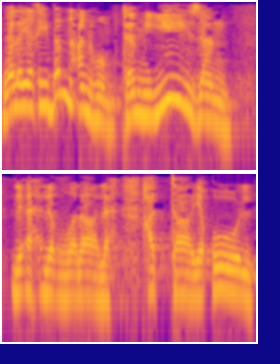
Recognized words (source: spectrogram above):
وليغيبن عنهم تمييزا لأهل الضلالة. حتى يقول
